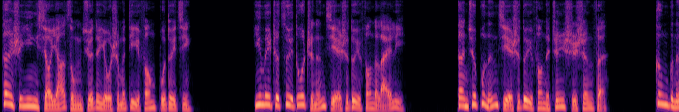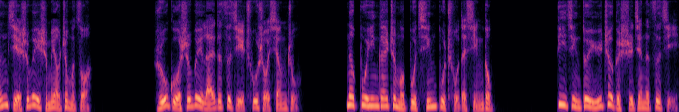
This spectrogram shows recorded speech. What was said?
但是应小牙总觉得有什么地方不对劲，因为这最多只能解释对方的来历，但却不能解释对方的真实身份，更不能解释为什么要这么做。如果是未来的自己出手相助，那不应该这么不清不楚的行动。毕竟，对于这个时间的自己，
